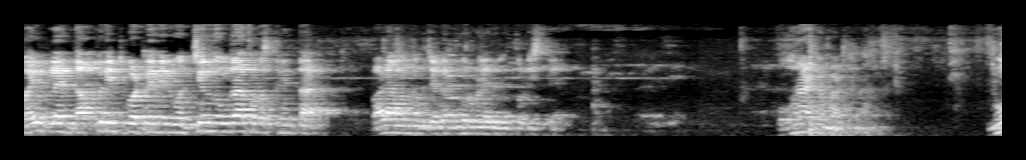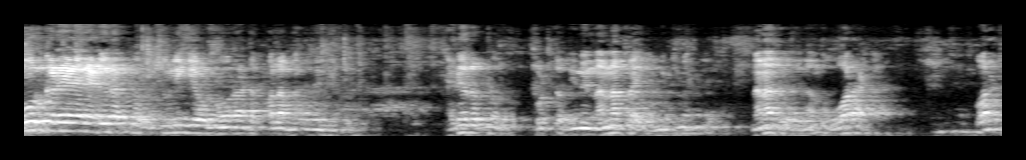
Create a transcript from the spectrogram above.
ಪೈಪ್ ಲೈನ್ ದಪ್ಪದಿಟ್ಕೊಟ್ರೆ ನಿಮ್ಗೆ ಒಂದು ಚಿನ್ನ ಉಂಗ್ರ ತೋರಿಸ್ತೀನಿ ಅಂತ. ಭಾಳ ಒಂದು ಜಗದ್ಗುರುಗಳ ತೋರಿಸಿದೆ. ಹೋರಾಟ ಮಾಡ್ತೀನಿ ನಾನು ಮೂರು ಕಡೆ ಹೇಳಿದ್ರೆ ಯಡಿಯೂರಪ್ಪನವರು ಶಿವಲಿಂಗಿ ಅವ್ರ ಹೋರಾಟ ಫಲ ಬಂದಿದೆ ನೀವು ಯಡಿಯೂರಪ್ಪನವರು ಕೊಟ್ಟು ನಿನ್ನೆ ನನ್ನ ಹತ್ರ ಇದೆ ಮುಖ್ಯಮಂತ್ರಿ. ನನ್ನ ಹತ್ರ ಇದೆ ನಂದು ಹೋರಾಟ. ಹೋರಾಟ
